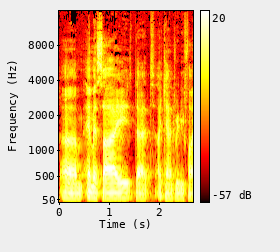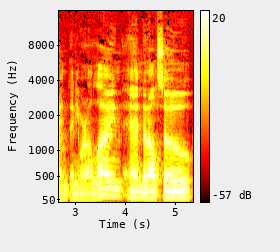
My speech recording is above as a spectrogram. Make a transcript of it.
um, MSI that I can't really find anywhere online, and then also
